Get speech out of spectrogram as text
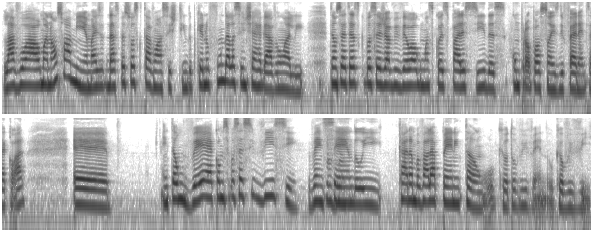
lavou a alma não só a minha, mas das pessoas que estavam assistindo, porque no fundo elas se enxergavam ali. Tenho certeza que você já viveu algumas coisas parecidas, com proporções diferentes, é claro. É, então, ver é como se você se visse vencendo uhum. e caramba, vale a pena então o que eu estou vivendo, o que eu vivi.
